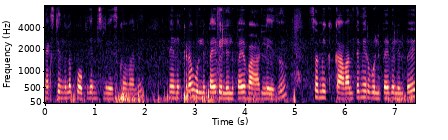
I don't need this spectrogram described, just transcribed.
నెక్స్ట్ ఇందులో పోపు దినుసులు వేసుకోవాలి. నేను ఇక్కడ ఉల్లిపాయ వెల్లుల్లిపాయ వాడలేదు. సో మీకు కావాలితే మీరు ఉల్లిపాయ వెల్లుల్లిపాయ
